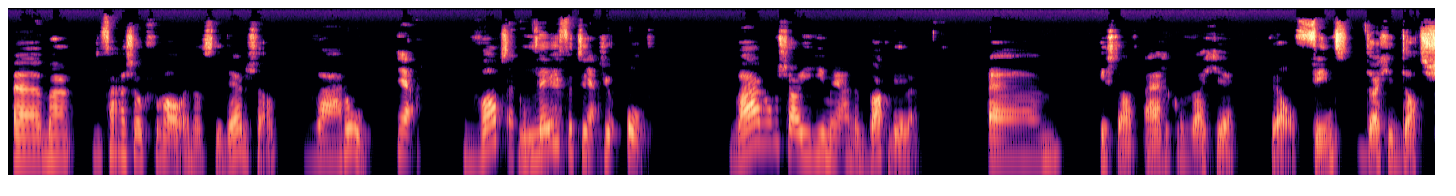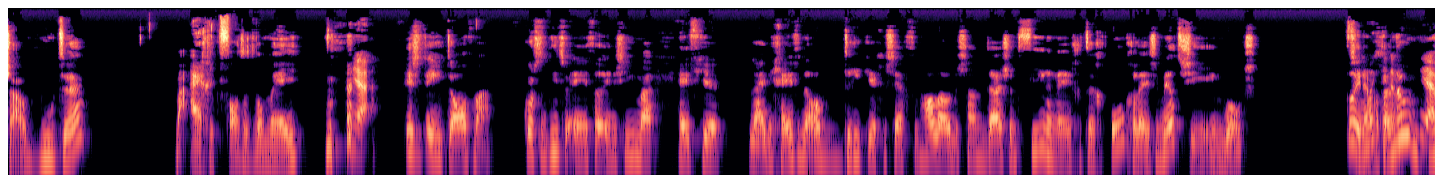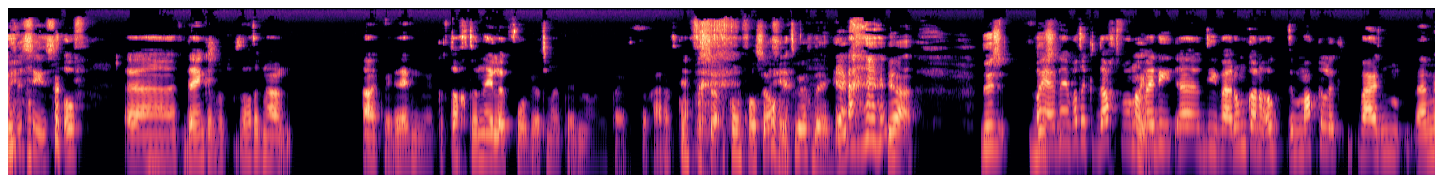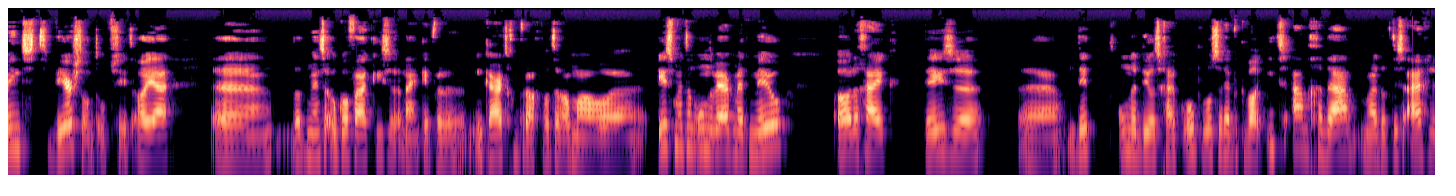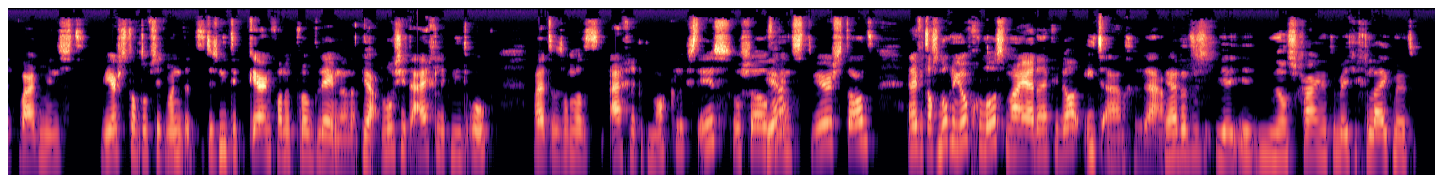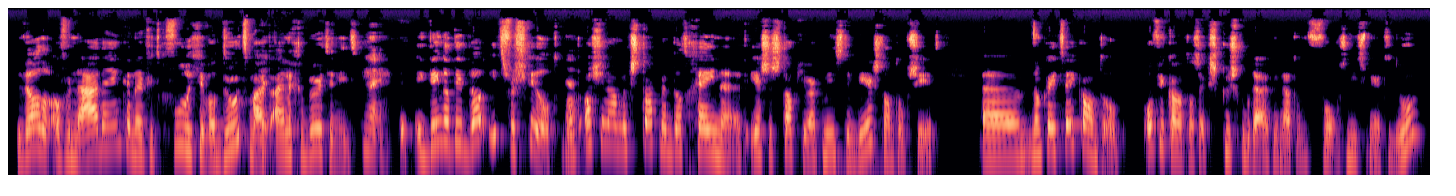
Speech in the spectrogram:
Eh, maar de vraag is ook vooral, en dat is de derde stap, waarom? Ja. Wat levert het je op? Waarom zou je hiermee aan de bak willen? Ehm, is dat eigenlijk omdat je wel vindt dat je dat zou moeten. Maar eigenlijk valt het wel mee. Ja. Is het irritant, maar kost het niet zo veel energie. Maar heeft je leidinggevende al drie keer gezegd van hallo, er staan 1094 ongelezen mailtjes in je inbox. Wil je daar wat aan doen? Ja, precies. Of eh, denken, wat had ik nou... Ah, ik weet het even niet meer. Ik dacht een heel leuk voorbeeld, maar ik ben het nog weer kwijt. Zo gaat het. Komt vanzelf, komt vanzelf weer terug, denk ik. Ja. Ja. Dus, Oh dus ja, nee, wat ik dacht van, Oh ja. die, eh, die waarom kan ook de makkelijk, waar het minst weerstand op zit. Oh ja, eh, dat mensen ook al vaak kiezen. Nou, ik heb in kaart gebracht wat er allemaal is met een onderwerp met mail. Oh, dan ga ik deze, dit onderdeeltje ga ik oplossen. Daar heb ik wel iets aan gedaan, maar dat is eigenlijk waar het minst weerstand op zit. Maar het is niet de kern van het probleem. Nou, dan Ja. los je het eigenlijk niet op. Maar het is omdat het eigenlijk het makkelijkst is, of zo, of Ja. minst weerstand. En dan heb je het alsnog niet opgelost, maar ja, dan heb je wel iets aan gedaan. ja, dat is, je, je- dan schaar je het een beetje gelijk met wel erover nadenken. Dan heb je het gevoel dat je wat doet, maar uiteindelijk gebeurt er niets. Nee. Ik denk dat dit wel iets verschilt. Want als je namelijk start met datgene, het eerste stapje waar het minste weerstand op zit, ehm, dan kan je twee kanten op. Of je kan het als excuus gebruiken inderdaad om vervolgens niets meer te doen.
